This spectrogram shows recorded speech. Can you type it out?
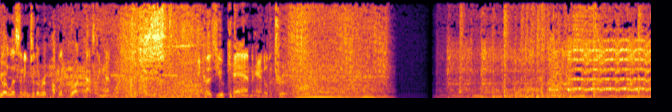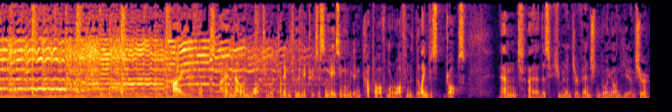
You're listening to the Republic Broadcasting Network because you can handle the truth. Hi, folks. I'm Alan Watt, and we're cutting through the matrix. It's amazing. We're getting cut off more often. The line just drops, and uh, there's human intervention going on here, I'm sure.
